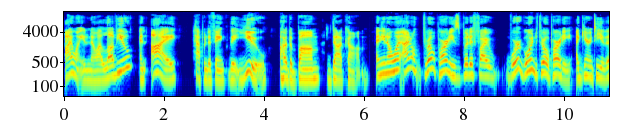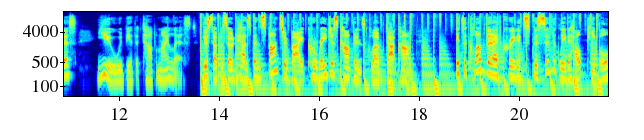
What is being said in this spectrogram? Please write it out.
I want you to know I love you and I happen to think that you are the bomb.com. And you know what? I don't throw parties, but if I were going to throw a party, I guarantee you this, you would be at the top of my list. This episode has been sponsored by courageousconfidenceclub.com. It's a club that I've created specifically to help people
